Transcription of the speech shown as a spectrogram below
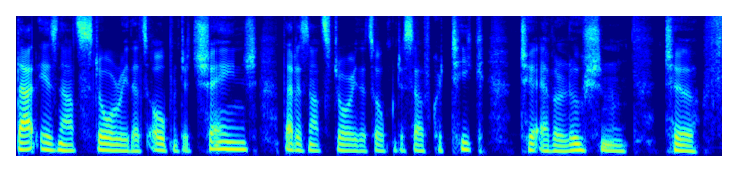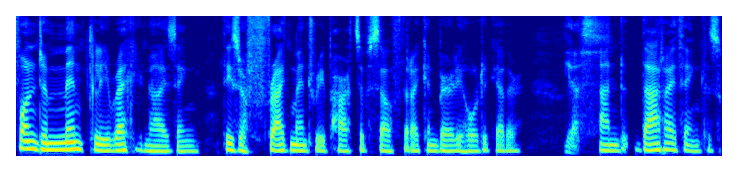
that is not story that's open to change. That is not story that's open to self critique, to evolution, to fundamentally recognizing these are fragmentary parts of self that I can barely hold together. Yes. And that I think is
